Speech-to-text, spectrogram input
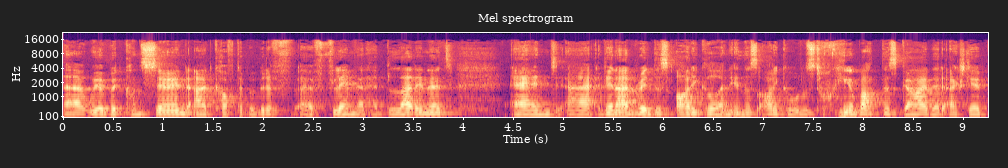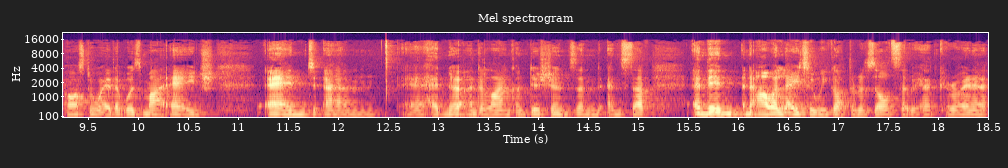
Uh, we were a bit concerned. I'd coughed up a bit of uh, phlegm that had blood in it. And uh, then I'd read this article, and in this article, it was talking about this guy that actually had passed away that was my age and um, uh, had no underlying conditions and, and stuff. And then an hour later, we got the results that we had corona.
